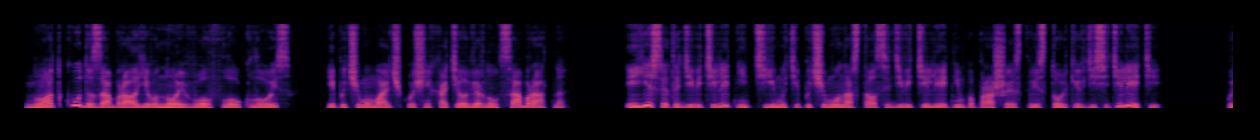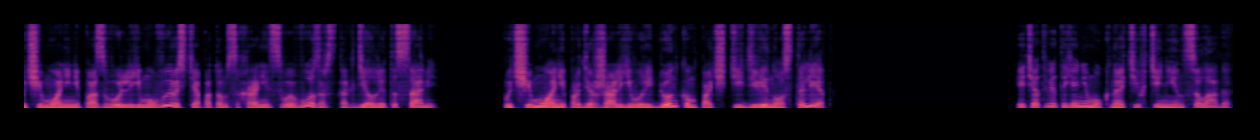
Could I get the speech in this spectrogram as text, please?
Но откуда забрал его Ной Волфлоу Клойс, и почему мальчик очень хотел вернуться обратно? И если это девятилетний Тимати, почему он остался девятилетним по прошествии стольких десятилетий? Почему они не позволили ему вырасти, а потом сохранить свой возраст, как делали это сами? Почему они продержали его ребенком почти 90 лет? Эти ответы я не мог найти в тени Энцелада.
